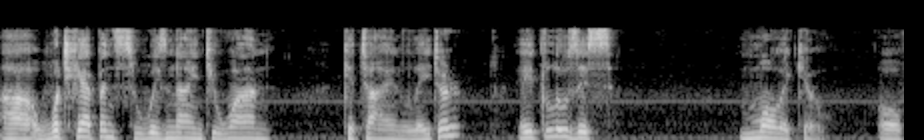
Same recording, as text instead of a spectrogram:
Uh, what happens with 91 cation later? It loses molecule of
